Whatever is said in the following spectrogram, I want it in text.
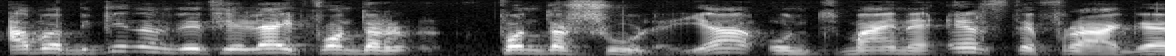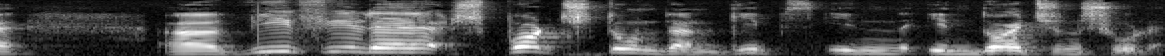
aber beginnen wir vielleicht von der, von der Schule. Ja, und meine erste Frage, wie viele Sportstunden gibt es in, in deutschen Schulen?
